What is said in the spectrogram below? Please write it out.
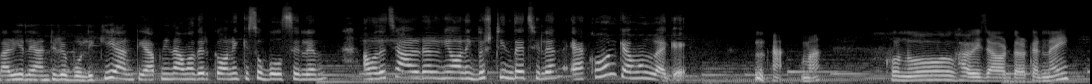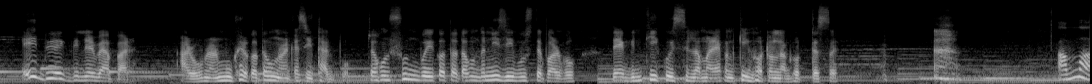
বাড়ি এলে আন্টিরে বলি, কি আন্টি, আপনি না আমাদেরকে অনেক কিছু বলছিলেন? আমাদের চাল ডাল নিয়ে অনেক দুশ্চিন্তায় ছিলেন, এখন কেমন লাগে? না, মা, কোনোভাবে যাওয়ার দরকার নাই। এই দু এক দিনের ব্যাপার। আর ওনার মুখের কথা ওনার কাছেই থাকব। যখন শুনব এই কথা তখন তো নিজেই বুঝতে পারব যে একদিন কি কইছিলাম আর এখন কি ঘটনা ঘটতেছে। আম্মা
